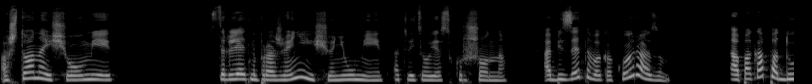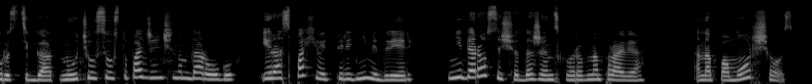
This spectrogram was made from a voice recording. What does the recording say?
А что она еще умеет? Стрелять на поражение еще не умеет, ответил я сокрушенно. А без этого какой разум? А пока по дурости гад научился уступать женщинам дорогу и распахивать перед ними дверь, не дорос еще до женского равноправия. Она поморщилась,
